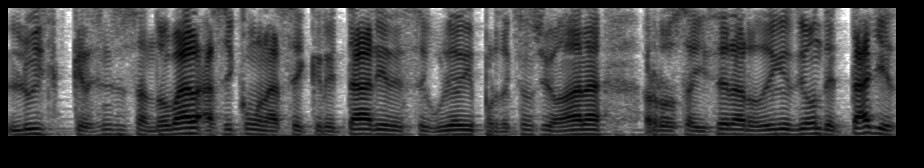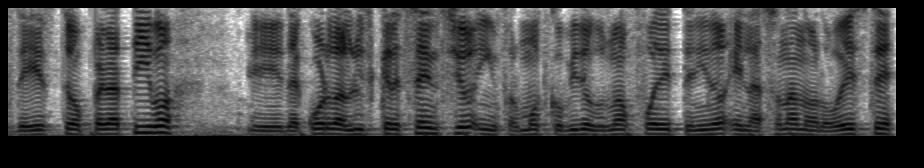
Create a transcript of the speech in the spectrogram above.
Luis Crescencio Sandoval, así como la secretaria de Seguridad y Protección Ciudadana, Rosa Isela Rodríguez, dieron detalles de este operativo. De acuerdo a Luis Crescencio, informó que Ovidio Guzmán fue detenido en la zona noroeste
